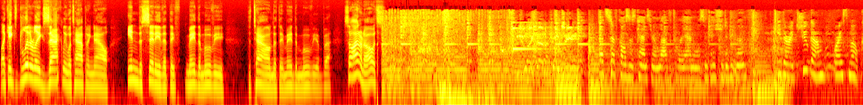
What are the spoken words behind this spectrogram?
Like it's literally exactly what's happening now in the city that they've made the movie, the town that they made the movie about. So I don't know. It's That stuff causes cancer in laboratory animals, in case you didn't know. Either I chew gum or I smoke.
